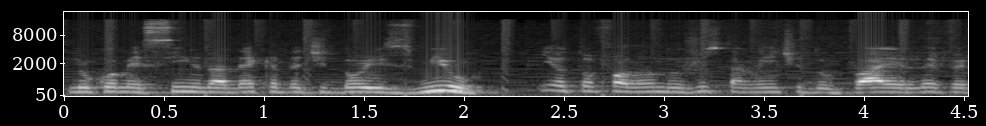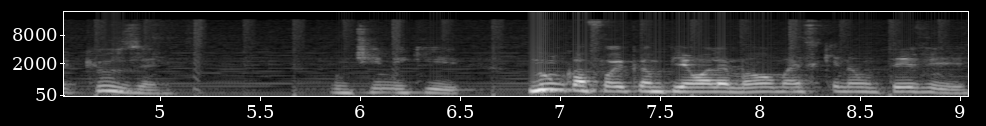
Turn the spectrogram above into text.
no comecinho da década de 2000. E eu tô falando justamente do Bayer Leverkusen, um time que nunca foi campeão alemão, mas que não teve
